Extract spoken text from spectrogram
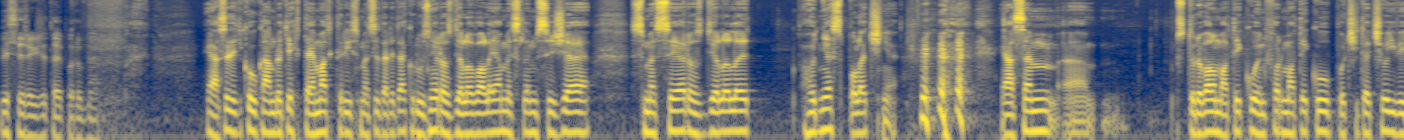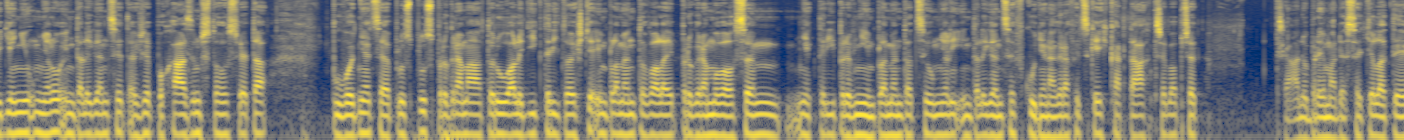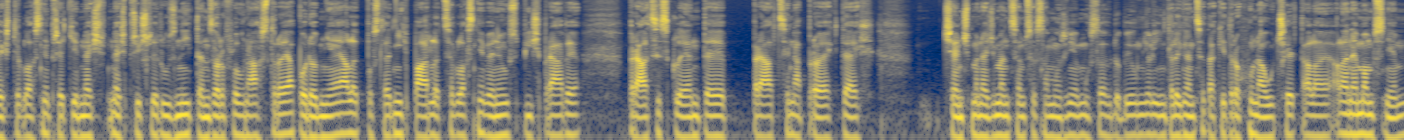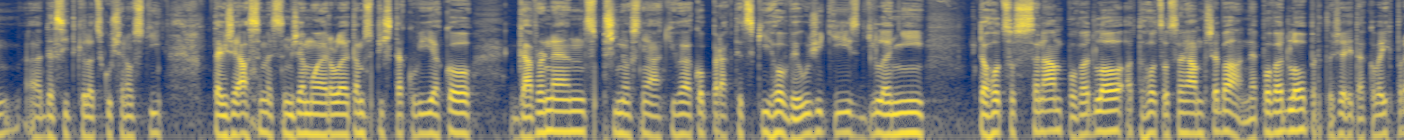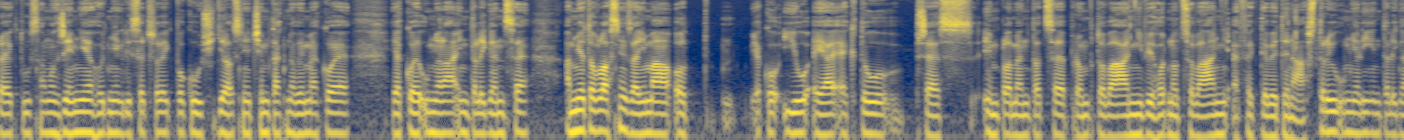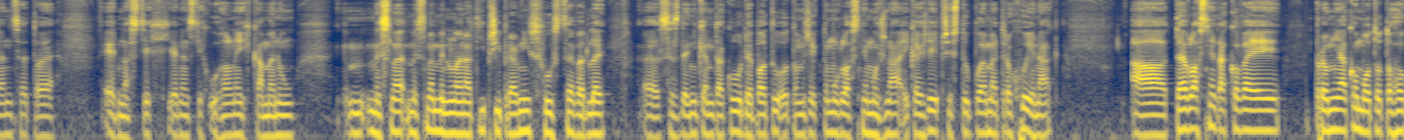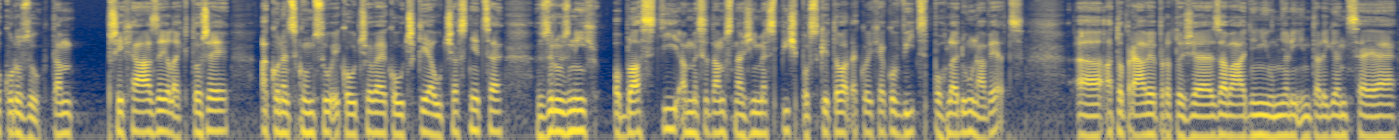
by si řekl, že to je podobné? Já se teď koukám do těch témat, které jsme si tady tak různě rozdělovali a myslím si, že jsme si je rozdělili hodně společně. Já jsem uh, studoval matiku, informatiku, počítačové vidění, umělou inteligenci, takže pocházím z toho světa původně C++ programátorů a lidí, kteří to ještě implementovali. Programoval jsem některé první implementaci umělé inteligence v kudě na grafických kartách třeba před třeba dobrýma deseti lety, ještě vlastně předtím, než, než přišly různý TensorFlow nástroje a podobně, ale posledních pár let se vlastně věnuju spíš právě práci s klienty, práci na projektech, change management jsem se samozřejmě musel v době umělé inteligence taky trochu naučit, ale, ale nemám s ním eh, desítky let zkušeností. Takže já si myslím, že moje role je tam spíš takový jako governance, přínos nějakého jako praktického využití, sdílení toho, co se nám povedlo a toho, co se nám třeba nepovedlo, protože i takových projektů samozřejmě je hodně, kdy se člověk pokouší dělat s něčím tak novým, jako je, jako je umělá inteligence. A mě to vlastně zajímá od jako EU AI Actu přes implementace, promptování, vyhodnocování efektivity nástrojů umělé inteligence. To je jedna z těch, jeden z těch uhelných kamenů. My jsme, my jsme minule na té přípravné schůzce vedli eh, se Zdeníkem takovou debatu o tom, že k tomu vlastně možná i každý přistupujeme trochu jinak. A to je vlastně takový pro mě jako moto toho kurzu. Tam přicházejí lektoři a konec konců i koučové koučky a účastnice z různých oblastí a my se tam snažíme spíš poskytovat takových jako víc pohledů na věc. A to právě proto, že zavádění umělé inteligence je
